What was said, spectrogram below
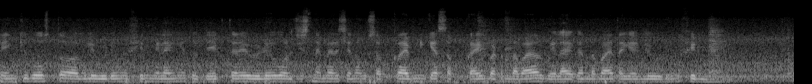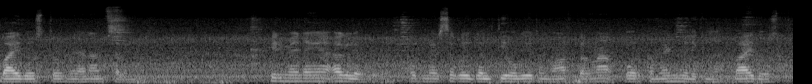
थैंक यू दोस्तों, अगली वीडियो में फिर मिलेंगे। तो देखते रहे वीडियो को और जिसने मेरे चैनल को सब्सक्राइब नहीं किया सब्सक्राइब बटन दबाया और बेल आइकन दबाया ताकि अगली वीडियो में फिर मिलेंगे। बाय दोस्तों, मेरा नाम सलमान फिर मिलेंगे अगले वीडियो और मेरे से कोई गलती हो गई तो माफ़ करना और कमेंट में लिखना। बाय दोस्तों।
